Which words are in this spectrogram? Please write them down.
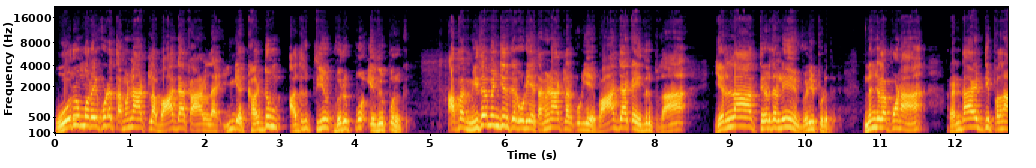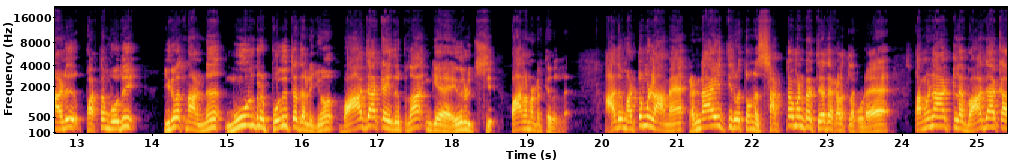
ஒரு முறை கூட தமிழ்நாட்டில் பாஜக ஆளலை இங்கே கடும் அதிருப்தியும் வெறுப்பும் எதிர்ப்பும் இருக்கு. அப்போ மிதமிஞ்சி இருக்கக்கூடிய தமிழ்நாட்டில் இருக்கக்கூடிய பாஜக எதிர்ப்பு தான் எல்லா தேர்தலையும் வெளிப்படுது. இன்னும் சொல்ல போனால் ரெண்டாயிரத்தி பதினாலு பத்தொம்போது இருபத்தி நாலுன்னு மூன்று பொது தேர்தலையும் பாஜக எதிர்ப்பு தான் இங்கே எதிரொலிச்சு பாராளுமன்ற தேர்தலில். அது மட்டும் இல்லாமல் ரெண்டாயிரத்தி இருபத்தொன்று சட்டமன்ற தேர்தல் காலத்தில் கூட தமிழ்நாட்டில் பாஜக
